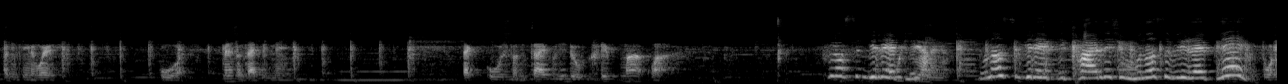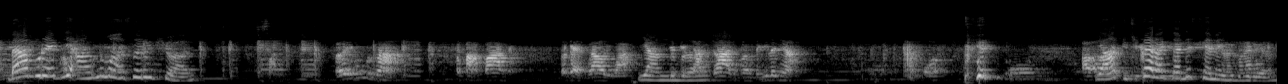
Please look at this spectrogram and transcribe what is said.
แต่จริงๆนะเว้ย กูอะไม่ได้สนใจคลิปนี้ แต่กูสนใจคนที่ดูคลิปมากกว่า Bu nasıl bir กูเชี่ replik? อะไรเนี่ย Bu nasıl bir replik kardeşim? Bu nasıl bir replik? Ben bu repliği alnıma asarım şu an. Yandı buralar. ya iki karakter de Seme gibi duruyor.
